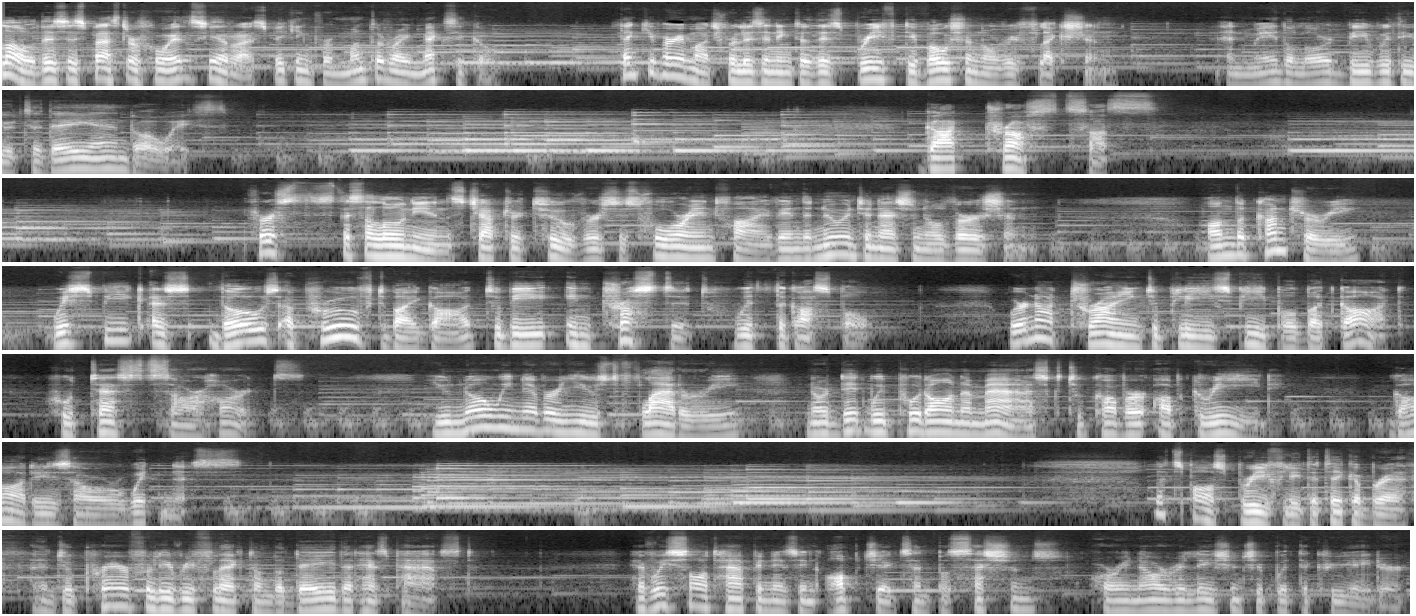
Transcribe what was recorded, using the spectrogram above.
Hello, this is Pastor Joel Sierra speaking from Monterrey, Mexico. Thank you very much for listening to this brief devotional reflection, and may the Lord be with you today and always. God trusts us. 1 Thessalonians chapter 2 verses 4 and 5 in the New International Version. On the contrary, we speak as those approved by God to be entrusted with the gospel. We're not trying to please people but God, who tests our hearts. You know, we never used flattery, nor did we put on a mask to cover up greed. God is our witness. Let's pause briefly to take a breath and to prayerfully reflect on the day that has passed. Have we sought happiness in objects and possessions or in our relationship with the Creator?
